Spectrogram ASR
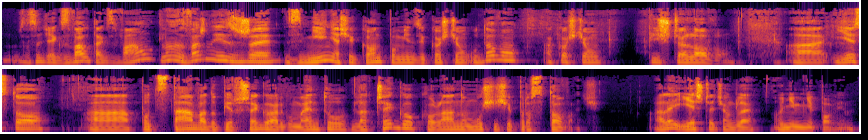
W zasadzie jak zwał, tak zwał. Dla nas ważne jest, że zmienia się kąt pomiędzy kością udową a kością piszczelową. Jest to podstawa do pierwszego argumentu, dlaczego kolano musi się prostować. Ale jeszcze ciągle o nim nie powiem.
